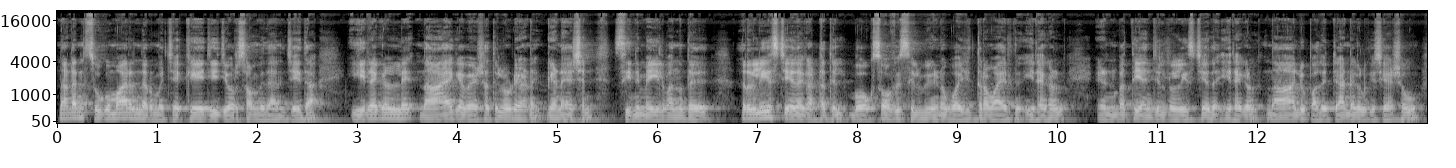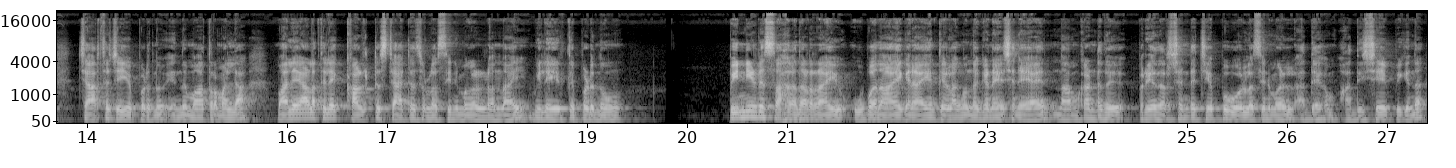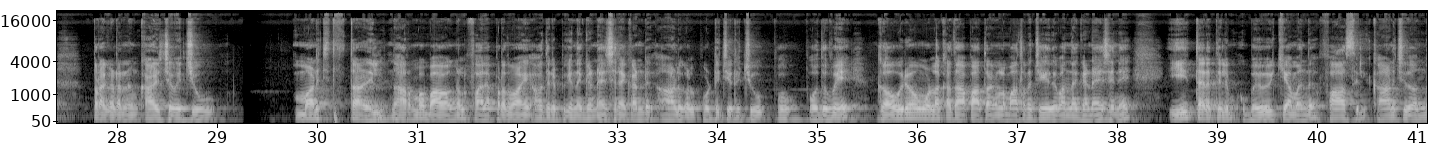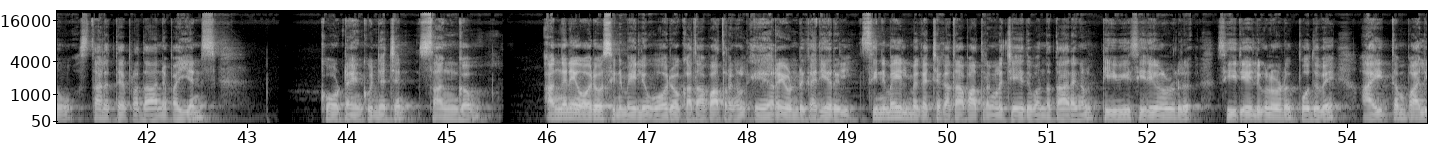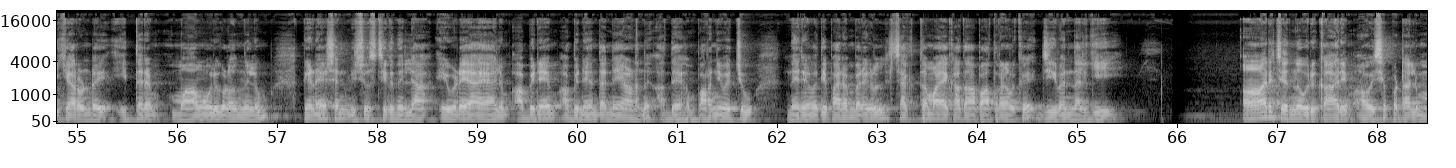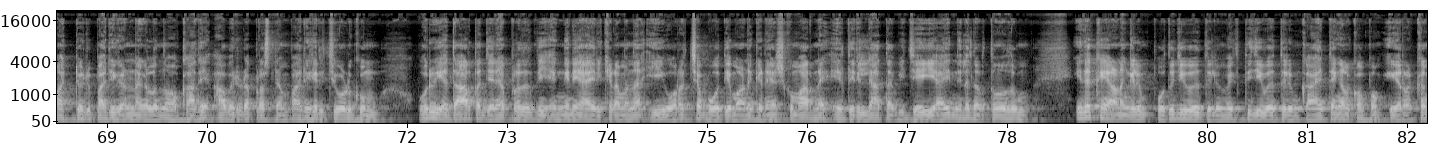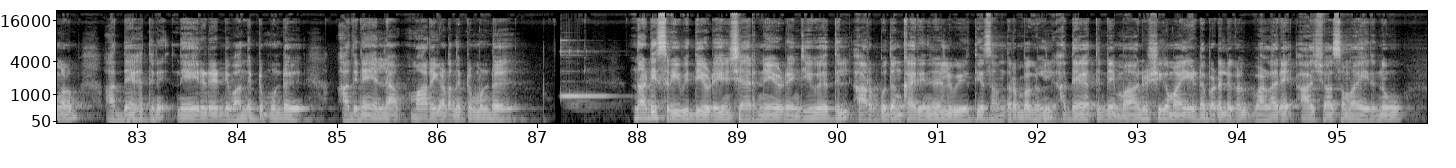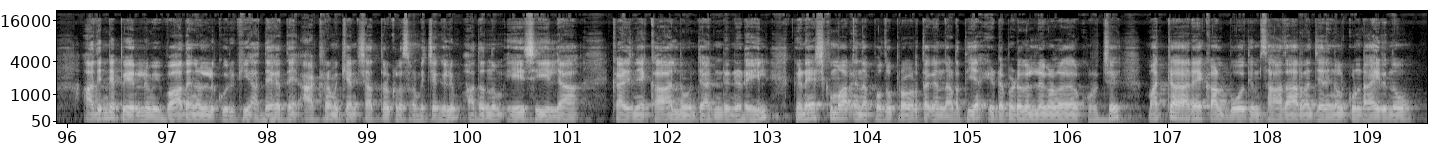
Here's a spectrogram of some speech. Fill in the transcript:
നടൻ സുകുമാരൻ നിർമ്മിച്ച് കെ ജി ജോർജ് സംവിധാനം ചെയ്ത ഇരകളിലെ നായക വേഷത്തിലൂടെയാണ് ഗണേശൻ സിനിമയിൽ വന്നത്. റിലീസ് ചെയ്ത ഘട്ടത്തിൽ ബോക്സ് ഓഫീസിൽ വീണുപോയ ചിത്രമായിരുന്നു ഇരകൾ. എൺപത്തി അഞ്ചിൽ റിലീസ് ചെയ്ത ഇരകൾ നാലു പതിറ്റാണ്ടുകൾക്ക് ശേഷവും ചർച്ച ചെയ്യപ്പെടുന്നു എന്ന് മാത്രമല്ല മലയാളത്തിലെ കൾട്ട് സ്റ്റാറ്റസുള്ള സിനിമകളിലൊന്നായി വിലയിരുത്തപ്പെടുന്നു. പിന്നീട് സഹനടനായും ഉപനായകനായും തിളങ്ങുന്ന ഗണേശനെയായി നാം കണ്ടത്. പ്രിയദർശന്റെ ചെപ്പ് പോലുള്ള സിനിമകളിൽ അദ്ദേഹം അതിശയിപ്പിക്കുന്ന പ്രകടനം കാഴ്ചവെച്ചു. മണിച്ചിത്രത്താഴിൽ നർമ്മഭാവങ്ങൾ ഫലപ്രദമായി അവതരിപ്പിക്കുന്ന ഗണേശനെ കണ്ട് ആളുകൾ പൊട്ടിച്ചിരിച്ചു. പൊതുവെ ഗൗരവമുള്ള കഥാപാത്രങ്ങൾ മാത്രം ചെയ്തു വന്ന ഗണേശനെ ഈ തരത്തിലും ഉപയോഗിക്കാമെന്ന് ഫാസിൽ കാണിച്ചു തന്നു. സ്ഥലത്തെ പ്രധാന പയ്യൻസ് കോട്ടയം കുഞ്ഞച്ചൻ സംഘം അങ്ങനെ ഓരോ സിനിമയിലും ഓരോ കഥാപാത്രങ്ങൾ ഏറെയുണ്ട്. കരിയറിൽ സിനിമയിൽ മികച്ച കഥാപാത്രങ്ങൾ ചെയ്തു വന്ന താരങ്ങൾ ടി വി സീരിയലുകളോട് സീരിയലുകളോട് പൊതുവെ അയിത്തം പാലിക്കാറുണ്ട്. ഇത്തരം മാമൂലുകളൊന്നിലും ഗണേശൻ വിശ്വസിച്ചിരുന്നില്ല. എവിടെയായാലും അഭിനയം അഭിനയം തന്നെയാണെന്ന് അദ്ദേഹം പറഞ്ഞു വെച്ചു. നിരവധി പരമ്പരകളിൽ ശക്തമായ കഥാപാത്രങ്ങൾക്ക് ജീവൻ നൽകി. ആര് ചെന്ന് ഒരു കാര്യം ആവശ്യപ്പെട്ടാലും മറ്റൊരു പരിഗണനകളും നോക്കാതെ അവരുടെ പ്രശ്നം പരിഹരിച്ചു കൊടുക്കും. ഒരു യഥാർത്ഥ ജനപ്രതിനിധി എങ്ങനെയായിരിക്കണമെന്ന ഈ ഉറച്ച ബോധ്യമാണ് ഗണേഷ് കുമാറിനെ എതിരില്ലാത്ത വിജയിയായി നിലനിർത്തുന്നതും. ഇതൊക്കെയാണെങ്കിലും പൊതുജീവിതത്തിലും വ്യക്തിജീവിതത്തിലും കയറ്റങ്ങൾക്കൊപ്പം ഇറക്കങ്ങളും അദ്ദേഹത്തിന് നേരിടേണ്ടി വന്നിട്ടുമുണ്ട്. അതിനെയെല്ലാം മറികടന്നിട്ടുമുണ്ട്. നടി ശ്രീവിദ്യയുടെയും ശരണയുടെയും ജീവിതത്തിൽ അർബുദം കരിനിഴൽ വീഴ്ത്തിയ സന്ദർഭങ്ങളിൽ അദ്ദേഹത്തിന്റെ മാനുഷികമായ ഇടപെടലുകൾ വളരെ ആശ്വാസമായിരുന്നു. അതിന്റെ പേരിലും വിവാദങ്ങളിൽ കുരുക്കി അദ്ദേഹത്തെ ആക്രമിക്കാൻ ശത്രുക്കൾ ശ്രമിച്ചെങ്കിലും അതൊന്നും ഏശിയില്ല. കഴിഞ്ഞ കാൽ നൂറ്റാണ്ടിനിടയിൽ ഗണേഷ് കുമാർ എന്ന പൊതുപ്രവർത്തകൻ നടത്തിയ ഇടപെടലുകളെക്കുറിച്ച് മറ്റാരേക്കാൾ ബോധ്യം സാധാരണ ജനങ്ങൾക്കുണ്ടായിരുന്നു?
